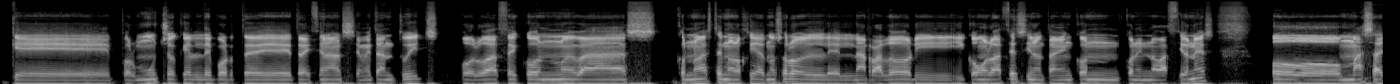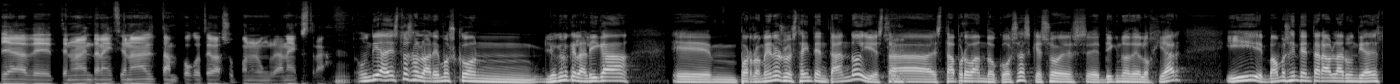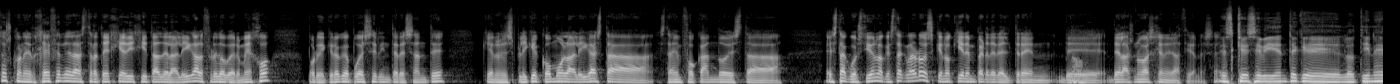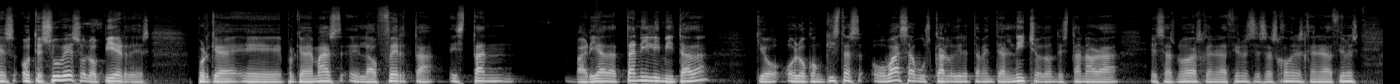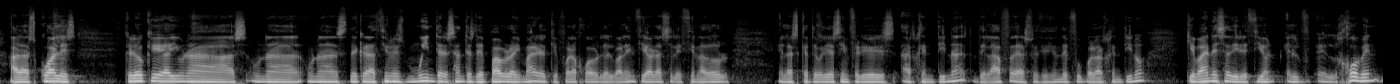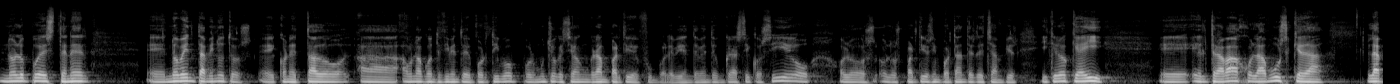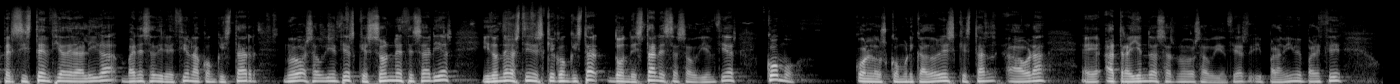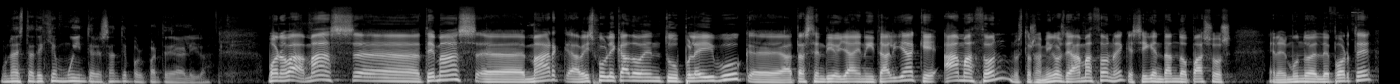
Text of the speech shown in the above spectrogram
que por mucho que el deporte tradicional se meta en Twitch, o lo hace con nuevas con nuevas tecnologías, no solo el, narrador y, cómo lo hace, sino también con, con innovaciones o más allá de tener una ventana adicional, tampoco te va a suponer un gran extra. Un día de estos hablaremos con. Yo creo que la liga. Em, por lo menos lo está intentando y está, está probando cosas, que eso es eh, digno de elogiar. Y vamos a intentar hablar un día de estos con el jefe de la estrategia digital de la liga, Alfredo Bermejo, porque creo que puede ser interesante que nos explique cómo la liga está, está enfocando esta, esta cuestión. Lo que está claro es que no quieren perder el tren de, las nuevas generaciones. ¿eh? Es que es evidente que lo tienes o te subes o lo pierdes, porque, eh, porque además eh, la oferta es tan variada, tan ilimitada, que o, lo conquistas o vas a buscarlo directamente al nicho donde están ahora esas nuevas generaciones, esas jóvenes generaciones a las cuales... Creo que hay unas, unas declaraciones muy interesantes de Pablo Aymar, el que fuera jugador del Valencia, ahora seleccionador en las categorías inferiores argentinas, de la AFA, de la Asociación de Fútbol Argentino, que va en esa dirección. El, joven no lo puedes tener 90 eh, minutos eh, conectado a, un acontecimiento deportivo, por mucho que sea un gran partido de fútbol. Evidentemente, un clásico sí, o, los, partidos importantes de Champions. Y creo que ahí eh, el trabajo, la búsqueda, la persistencia de la liga va en esa dirección, a conquistar nuevas audiencias que son necesarias. ¿Y dónde las tienes que conquistar? ¿Dónde están esas audiencias? ¿Cómo? Con los comunicadores que están ahora atrayendo a esas nuevas audiencias. Y para mí me parece una estrategia muy interesante por parte de la liga. Bueno, va, más eh, temas. Eh, Mark, habéis publicado en tu playbook, eh, ha trascendido ya en Italia, que Amazon, nuestros amigos de Amazon, que siguen dando pasos en el mundo del deporte,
